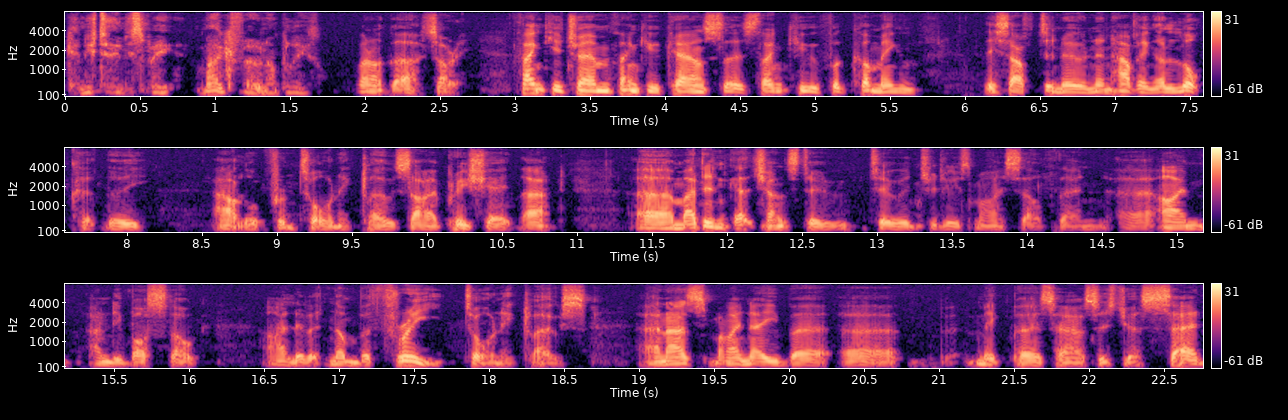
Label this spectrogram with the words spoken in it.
Can you turn the speak microphone on, please? Well, uh, sorry. Thank you, Chairman. Thank you, councillors. Thank you for coming this afternoon and having a look at the outlook from Tawny Close. I appreciate that. Um, I didn't get a chance to to introduce myself then. Uh, I'm Andy Bostock. I live at number three Tawny Close, and as my neighbour uh, Mick Pursehouse has just said,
